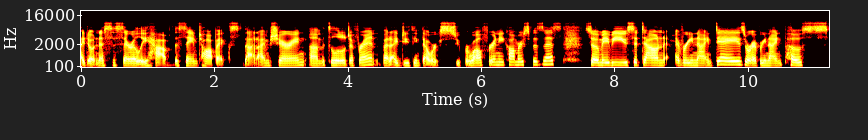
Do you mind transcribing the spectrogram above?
I don't necessarily have the same topics that I'm sharing. Um, it's a little different, but I do think that works super well for an e-commerce business. So maybe you sit down every nine days or every nine posts.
